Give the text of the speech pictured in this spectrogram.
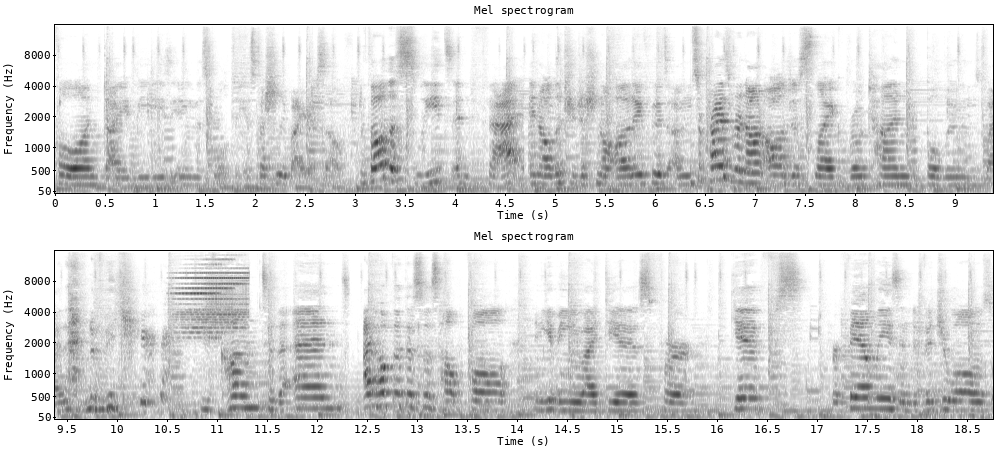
full-on diabetes eating this whole thing, especially by yourself. With all the sweets and fat and all the traditional holiday foods, I'm surprised we're not all just like rotund balloons by the end of the year. We've come to the end. I hope that this was helpful in giving you ideas for gifts, for families, individuals,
